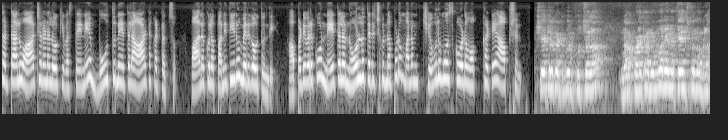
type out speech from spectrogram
చట్టాలు ఆచరణలోకి వస్తేనే బూతు నేతల ఆట కట్టొచ్చు. పాలకుల పనితీరు మెరుగవుతుంది. అప్పటి వరకు నేతల నోళ్ళు తెరుచుకున్నప్పుడు మనం చెవులు మూసుకోవడం ఒక్కటే ఆప్షన్. చేతులు కట్టుకుని కూర్చోలా నా కొడక నువ్వు నేను తేల్చుకుందాం రా.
